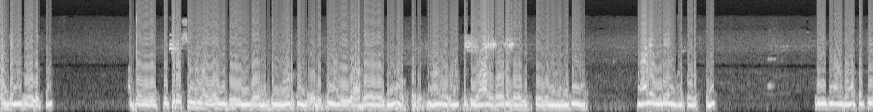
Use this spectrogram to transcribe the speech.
ವಿಸರ್ಜನೆಗೆ ಹೋಗುತ್ತೆ? ಅದು ಪ್ರಿಪರೇಷನ್ ಎಲ್ಲ ಹೇಗಿದೆ ಹಿಂಗೆ ಅನ್ನೋದನ್ನ ನೋಡ್ಕೊಂಡು ಅದಕ್ಕೆ ನಾವು ಈಗ ಅದೇ ಇದನ್ನ ಹೋಗ್ತೇವೆ. ನಾಳೆ ಗಣಪತಿ ಯಾವ ರೋಡಲ್ಲಿ ಹೋಗುತ್ತೆ ಅನ್ನೋದನ್ನ ನಾಳೆ ವಿಡಿಯೋ ಮಾಡಿ ತೋರಿಸ್ತೀವಿ ಈಗ ನಾವು ಗಣಪತಿ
